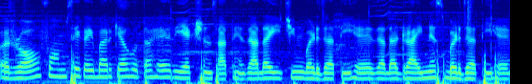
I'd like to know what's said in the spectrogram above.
रॉ फॉर्म से कई बार क्या होता है रिएक्शंस आते हैं, ज़्यादा ईचिंग बढ़ जाती है, ज़्यादा ड्राइनेस बढ़ जाती है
